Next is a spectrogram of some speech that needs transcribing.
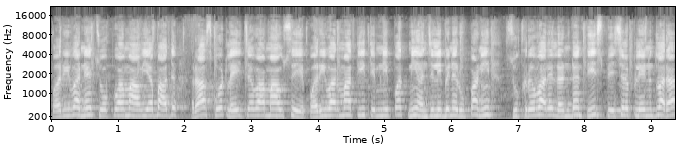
પરિવારને ચોપવામાં આવ્યા બાદ રાજકોટ લઈ જવામાં આવશે. પરિવારમાંથી તેમની પત્ની અંજલિબેન રૂપાણી શુક્રવારે લંડનથી સ્પેશિયલ પ્લેન દ્વારા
